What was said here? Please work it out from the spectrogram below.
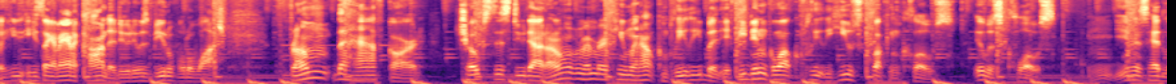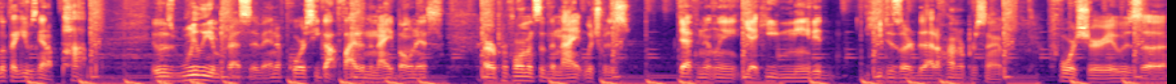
he, he's like an anaconda dude. It was beautiful to watch. From the half guard chokes this dude out. I don't remember if he went out completely but if he didn't go out completely he was fucking close. It was close. His head looked like he was gonna pop it was really impressive and of course he got fight of the night bonus or performance of the night which was definitely yeah he needed he deserved that 100% for sure. It was uh,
